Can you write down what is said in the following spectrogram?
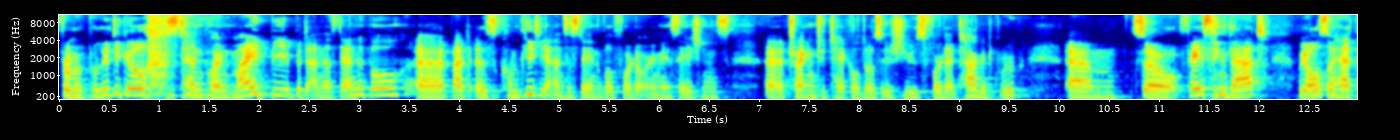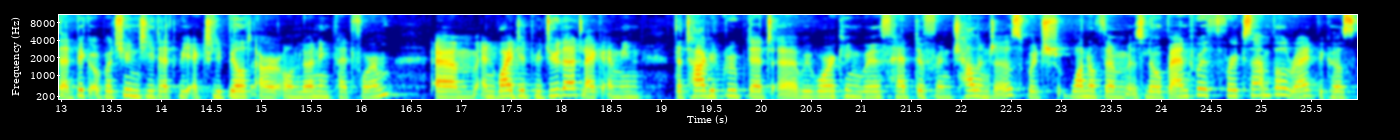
from a political standpoint might be a bit understandable, uh, but is completely unsustainable for the organizations uh, trying to tackle those issues for their target group. Um, so facing that, we also had that big opportunity that we actually built our own learning platform. Um, and why did we do that? Like, I mean, the target group that uh, we're working with had different challenges, which one of them is low bandwidth, for example, right? Because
